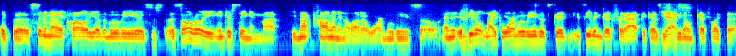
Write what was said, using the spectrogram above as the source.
like the cinematic quality of the movie. It's just it's all really interesting and not not common in a lot of war movies. So, and if you don't like war movies, it's good. It's even good for that because Yes. you don't get like the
